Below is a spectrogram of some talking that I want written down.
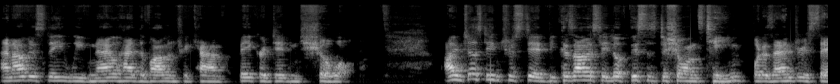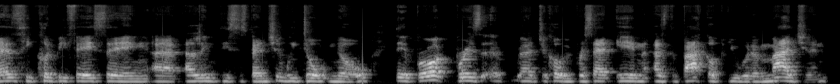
And obviously, we've now had the voluntary camp. Baker didn't show up. I'm just interested because obviously, look, this is Deshaun's team, but as Andrew says, he could be facing uh, a lengthy suspension. We don't know. They brought Briz, uh, Jacoby Brissett in as the backup, you would imagine.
